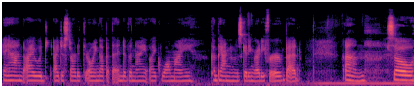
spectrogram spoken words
And i would i just started throwing up at the end of the night like while my companion was getting ready for bed. Um so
